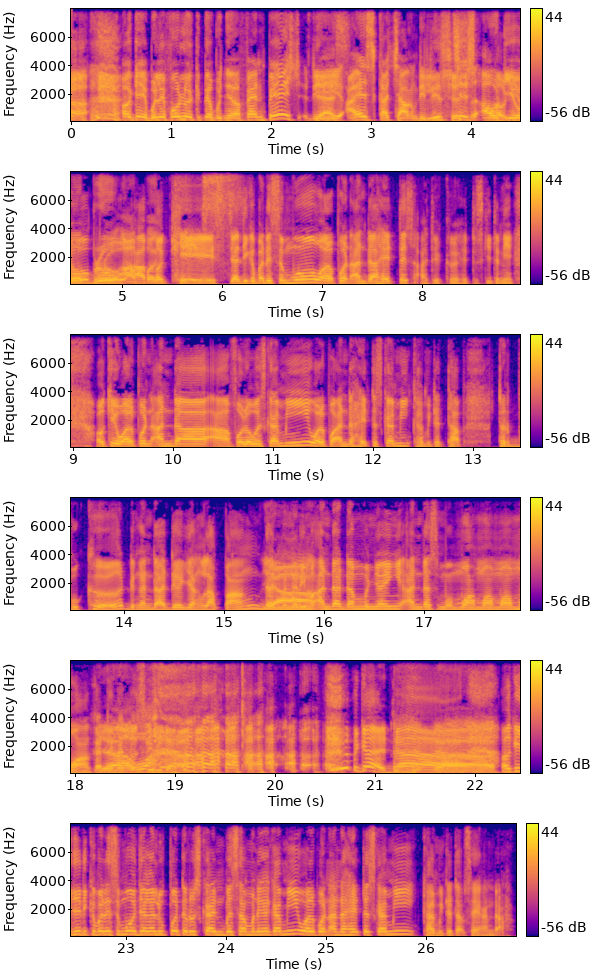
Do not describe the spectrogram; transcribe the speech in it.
Okay boleh follow kita punya fanpage Di Yes. Ais Kacang Delicious Audio Bro Uppercase Jadi kepada semua Walaupun anda haters Ada ke haters kita ni? Okay walaupun anda uh, Followers kami Walaupun anda haters kami Kami tetap terbuka Dengan dada yang lapang Dan Ya. menerima anda Dan menyayangi anda semua. Muah muah muah muah Kata Ya, Datuk. Sri Vida. Kan? Nah. Ya. Okay jadi kepada semua Jangan lupa teruskan bersama dengan kami. Walaupun anda haters kami Kami tetap sayang anda.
